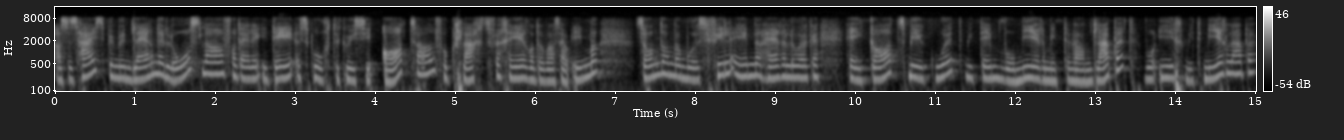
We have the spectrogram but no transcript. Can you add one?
Also das heisst, wir müssen lernen, loslassen von dieser Idee, es braucht eine gewisse Anzahl von Geschlechtsverkehr oder was auch immer, sondern man muss viel eher heranschauen, hey, geht es mir gut mit dem, wo wir miteinander leben, wo ich mit mir lebe,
